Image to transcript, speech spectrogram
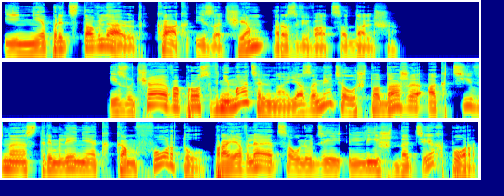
и не представляют, как и зачем развиваться дальше. Изучая вопрос внимательно, я заметил, что даже активное стремление к комфорту проявляется у людей лишь до тех пор,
